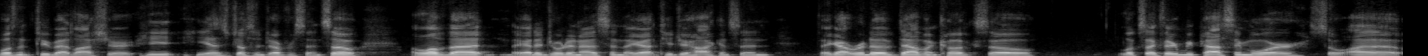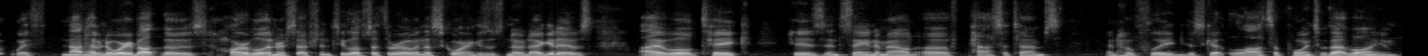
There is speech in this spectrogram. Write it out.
wasn't too bad last year. He he has Justin Jefferson, so I love that. They added Jordan Addison, they got T.J. Hockenson, they got rid of Dalvin Cook, so looks like they're gonna be passing more. So I, with not having to worry about those horrible interceptions he loves to throw in the scoring because there's no negatives, I will take his insane amount of pass attempts and hopefully just get lots of points with that volume.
